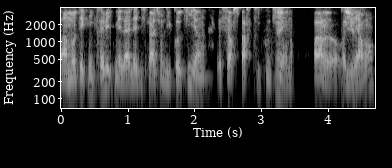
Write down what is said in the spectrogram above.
un mot technique très vite, mais la, disparition du cookie, hein, le first party cookie, on en parle régulièrement.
